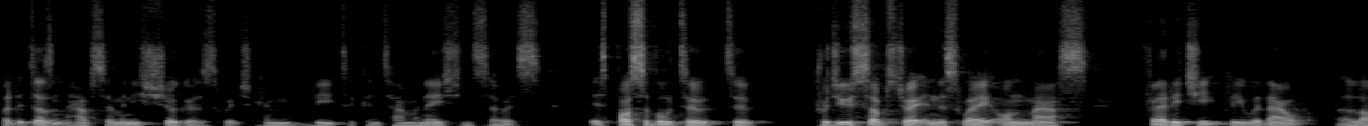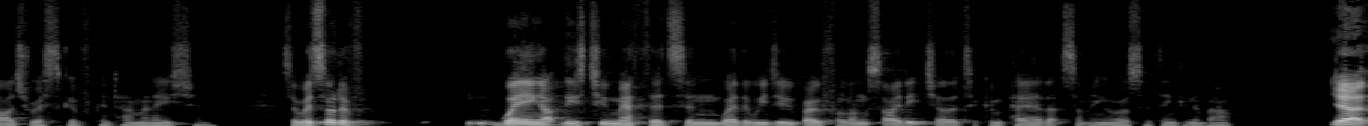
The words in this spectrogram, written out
but it doesn't have so many sugars, which can lead to contamination. So it's it's possible to to produce substrate in this way on masse fairly cheaply without a large risk of contamination. So we're sort of weighing up these two methods and whether we do both alongside each other to compare. That's something we're also thinking about. Yeah,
